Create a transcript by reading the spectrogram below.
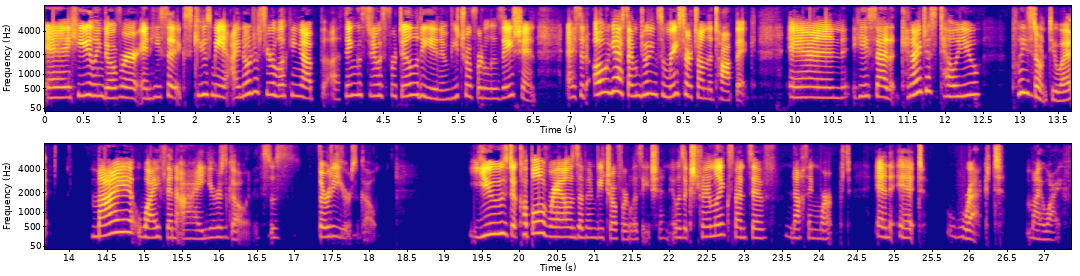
And he leaned over and he said, Excuse me, I noticed you're looking up uh, things to do with fertility and in vitro fertilization. And I said, Oh, yes, I'm doing some research on the topic. And he said, Can I just tell you, please don't do it. My wife and I, years ago, this was 30 years ago, used a couple of rounds of in vitro fertilization. It was extremely expensive, nothing worked, and it wrecked my wife.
